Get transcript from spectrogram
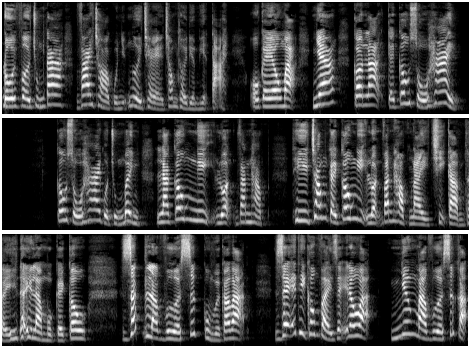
Đối với chúng ta vai trò của những người trẻ trong thời điểm hiện tại. Ok không ạ? Nhá. Còn lại, cái câu số 2 Câu số 2 của chúng mình là câu nghị luận văn học. Thì trong cái câu nghị luận văn học này, Chị cảm thấy đây là một cái câu rất là vừa sức cùng với các bạn. Dễ thì không phải dễ đâu ạ, Nhưng mà vừa sức ạ.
